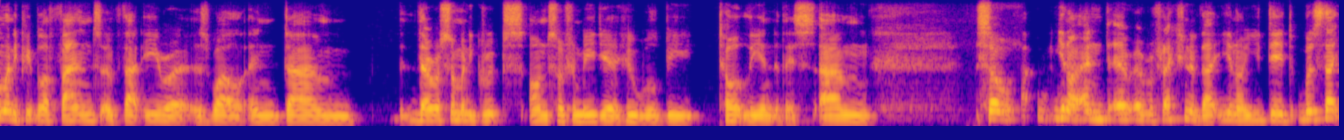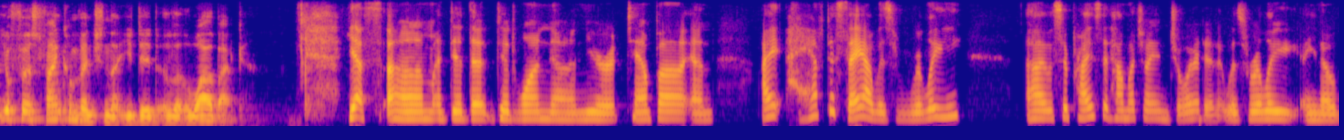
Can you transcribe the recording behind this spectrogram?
many people are fans of that era as well, and um, there are so many groups on social media who will be totally into this. Um, so, you know, and a, a reflection of that, you know, you did. Was that your first fan convention that you did a little while back? Yes, um, I did the did one uh, near Tampa, and I, I have to say I was really I was surprised at how much I enjoyed it. It was really, you know,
